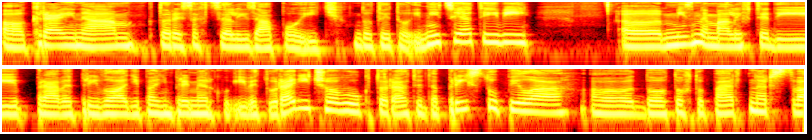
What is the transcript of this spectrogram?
krajinám, ktoré sa chceli zapojiť do tejto iniciatívy. Eh, my sme mali vtedy práve pri vláde pani premiérku Ivetu Radičovú, ktorá teda pristúpila eh, do tohto partnerstva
